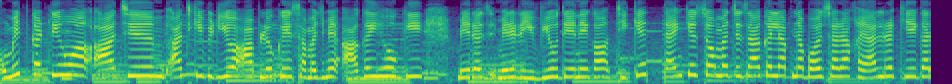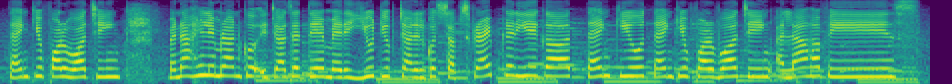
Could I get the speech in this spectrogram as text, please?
उम्मीद करती हूँ आज आज की वीडियो आप लोग के समझ में आ गई होगी, मेरा, मेरे रिव्यू देने का, ठीक है? थैंक यू सो मच जजाकल्ला, अपना बहुत सारा ख्याल रखिएगा। थैंक यू फॉर वॉचिंग मैं नाहिल इमरान को इजाज़त दें, मेरे यूट्यूब चैनल को सब्सक्राइब करिएगा। Thank you thank you for watching अल्लाह हाफिज़।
